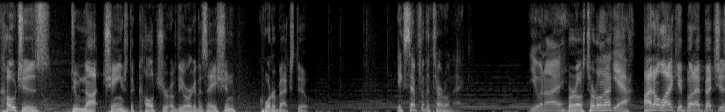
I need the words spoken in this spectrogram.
Coaches do not change the culture of the organization, quarterbacks do. Except for the turtleneck. You and I. Burrow's turtleneck? Yeah. I don't like it, but I bet you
